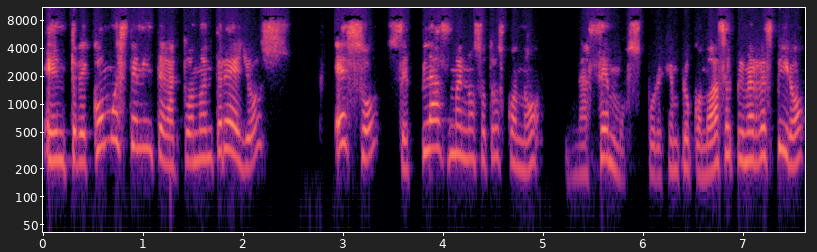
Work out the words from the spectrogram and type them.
Entre cómo estén interactuando entre ellos, eso se plasma en nosotros cuando nacemos. Por ejemplo, cuando das el primer respiro,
